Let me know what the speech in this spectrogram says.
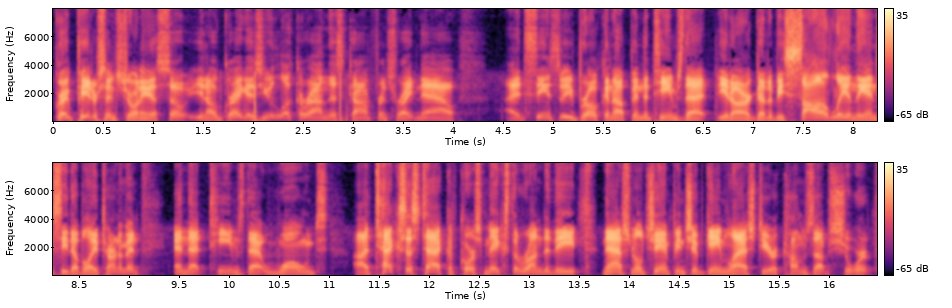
Greg Peterson's joining us. So, you know, Greg, as you look around this conference right now, it seems to be broken up into teams that, you know, are going to be solidly in the NCAA tournament and that teams that won't. Uh, Texas Tech, of course, makes the run to the national championship game last year, comes up short.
